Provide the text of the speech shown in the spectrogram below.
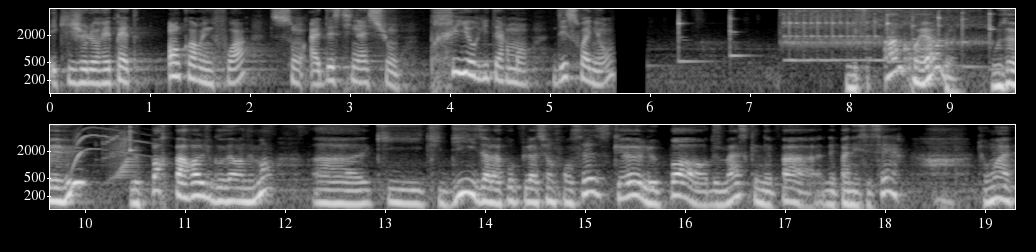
et qui, je le répète encore une fois, sont à destination prioritairement des soignants. C'est incroyable Vous avez vu? Le porte-parole du gouvernement euh, qui, qui disent à la population française que le port de masque n'est pas, n'est pas nécessaire. 정말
